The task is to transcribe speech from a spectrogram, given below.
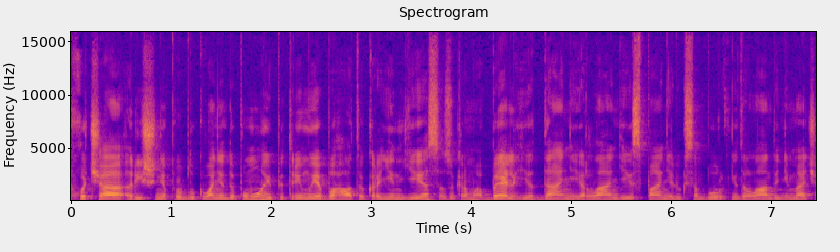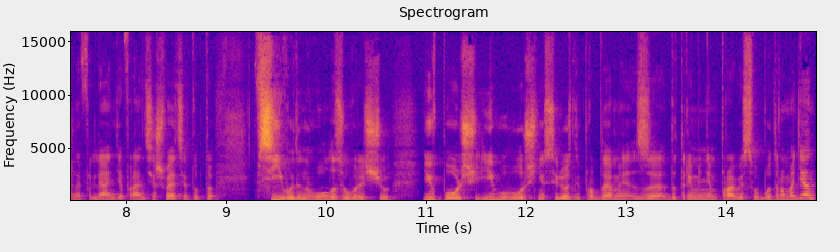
Хоча рішення про блокування допомоги підтримує багато країн ЄС, зокрема Бельгія, Данія, Ірландія, Іспанія, Люксембург, Нідерланди, Німеччина, Фінляндія, Франція, Швеція. Тобто всі в один голос говорять, що і в Польщі, і в Угорщині серйозні проблеми з дотриманням прав і свобод громадян,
